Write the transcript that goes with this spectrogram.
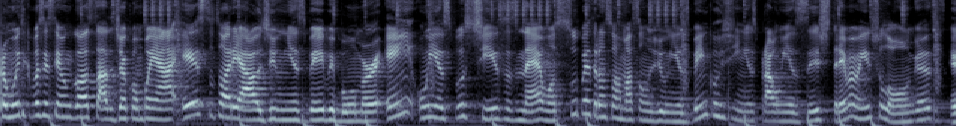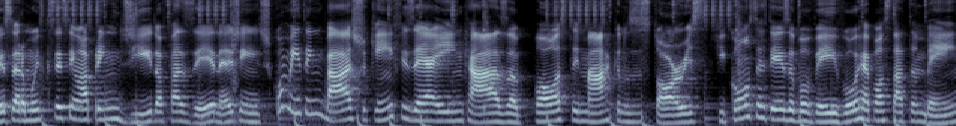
Espero muito que vocês tenham gostado de acompanhar esse tutorial de unhas Baby Boomer em unhas postiças, né? Uma super transformação de unhas bem curtinhas pra unhas extremamente longas. Eu espero muito que vocês tenham aprendido a fazer, né, gente? Comentem embaixo, quem fizer aí em casa, posta e marca nos stories, que com certeza eu vou ver e vou repostar também.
